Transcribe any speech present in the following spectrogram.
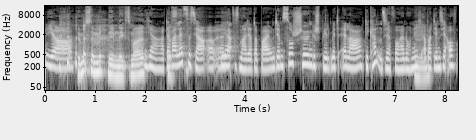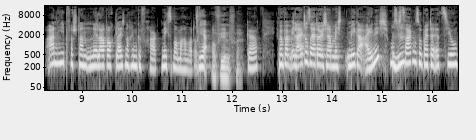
ja. Wir müssen ihn mitnehmen nächstes Mal. Ja, der Das- war letztes Jahr, äh, Ja. letztes Mal ja dabei und die haben so schön gespielt mit Ella. Die kannten sich ja vorher noch nicht, aber die haben sich auf Anhieb verstanden. Ella hat auch gleich nach ihm gefragt. Nächstes Mal machen wir das. Ja. Auf jeden Fall. Gell? Ich meine, beim Elijah seid ihr euch ja mega einig, muss ich sagen, so bei der Erziehung.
